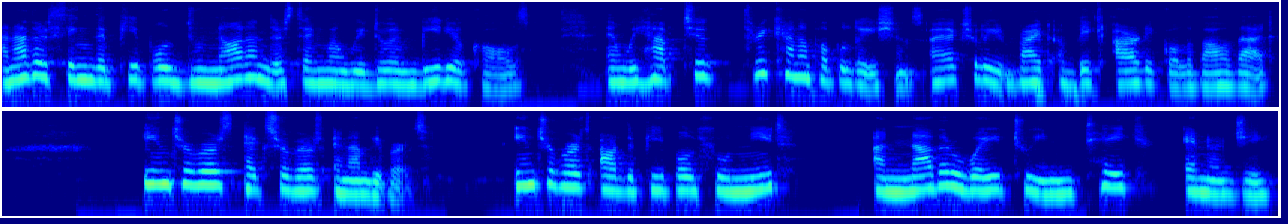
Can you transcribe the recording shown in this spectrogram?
Another thing that people do not understand when we're doing video calls and we have two three kind of populations. I actually write a big article about that. Introverts extroverts and ambiverts. Introverts are the people who need another way to intake energy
